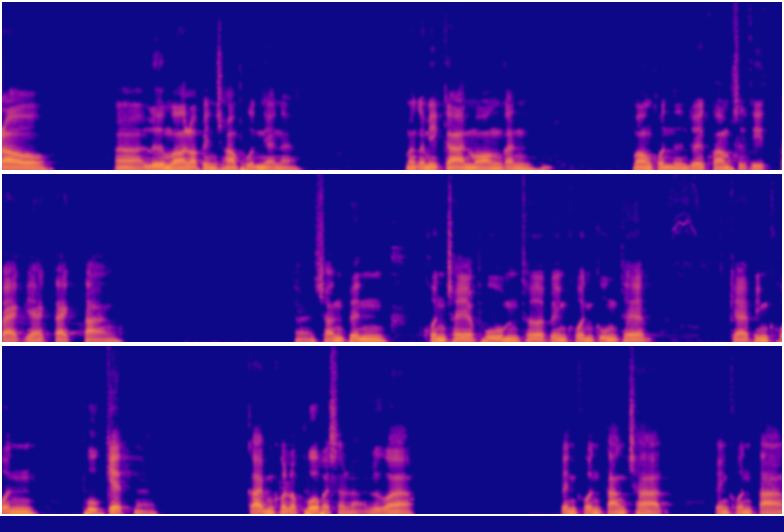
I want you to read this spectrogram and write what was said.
เราลืมว่าเราเป็นชาวพุทธเนี่ยนะมันก็มีการมองกันมองคนอื่นด้วยความรู้สึกที่แปลกแยกแตกต่าง ฉันเป็นคนชัยภูมิ เธอเป็นคนกรุงเทพ แกเป็นคนภูเก็ตนะกลายเป็นคนละพวกไปซะละหรือว่า เป็นคนต่างชาติ เป็นคนต่าง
